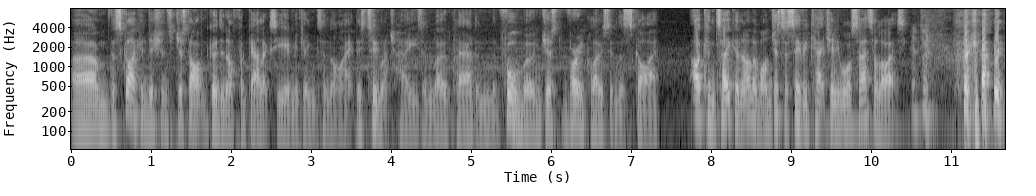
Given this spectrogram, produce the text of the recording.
Um, the sky conditions just aren't good enough for galaxy imaging tonight. There's too much haze and low cloud and the full moon just very close in the sky. I can take another one just to see if we catch any more satellites. okay.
